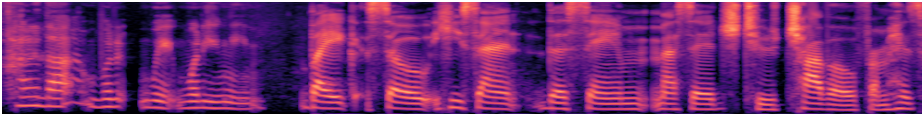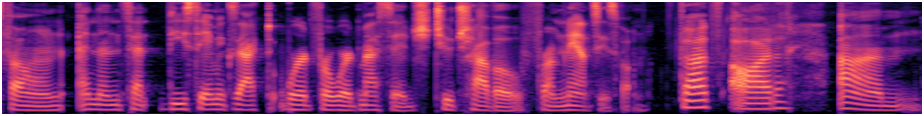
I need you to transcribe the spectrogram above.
How did that? What? Wait. What do you mean? like so he sent the same message to Chavo from his phone and then sent the same exact word for word message to Chavo from Nancy's phone. That's odd. Um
